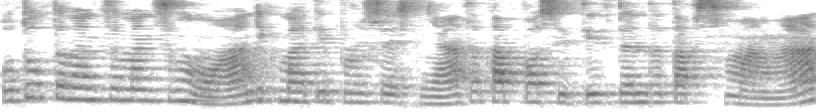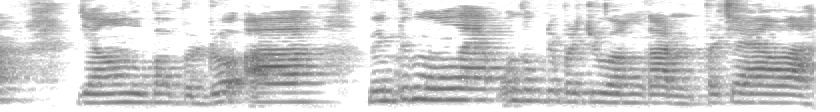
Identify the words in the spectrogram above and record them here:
Untuk teman-teman semua, nikmati prosesnya, tetap positif dan tetap semangat. Jangan lupa berdoa. Mimpimu layak untuk diperjuangkan. Percayalah,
